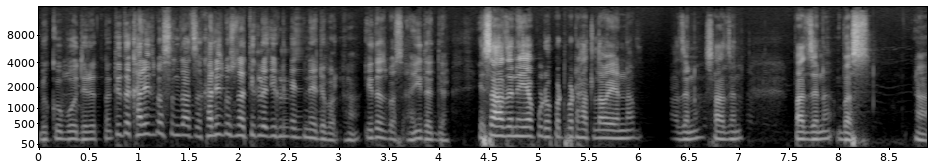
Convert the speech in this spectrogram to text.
हां बोधिरत बोधिरत्न तिथं खालीच बसून जायचं. खालीच बसून जा. तिकडे तिकडे. नाही डबल. हां इथंच बस. हां इथंच द्या. हे सहा जण या पुढं पटपट हात लावा यांना. सहा जण सहा जण पाच जण. बस. हां.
